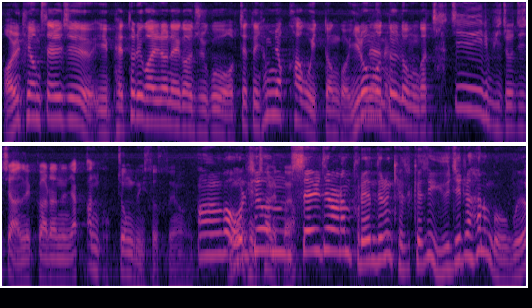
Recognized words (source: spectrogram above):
얼티엄 셀즈 이 배터리 관련해 가지고 어쨌든 협력하고 있던 거 이런 네네. 것들도 뭔가 차질이 빚어지지 않을까라는 약간 걱정도 있었어요. 아, 그러니까 얼티엄 괜찮을까요? Cells라는 브랜드는 계속해서 유지를 하는 거고요.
